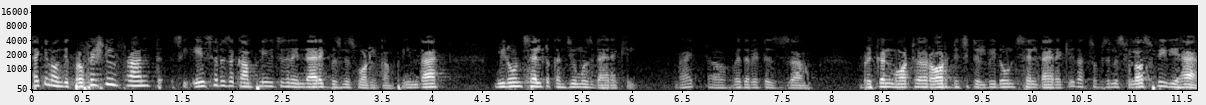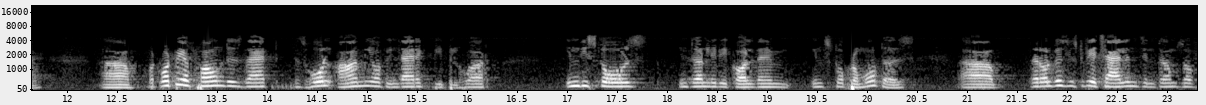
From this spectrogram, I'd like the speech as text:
Second, on the professional front, see, Acer is a company which is an indirect business model company. In that, we don't sell to consumers directly, right? Uh, whether it is uh, brick and mortar or digital. We don't sell directly. That's a business philosophy we have. Uh, but what we have found is that this whole army of indirect people who are in the stores, internally we call them in-store promoters, uh, there always used to be a challenge in terms of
